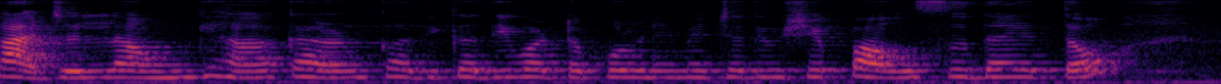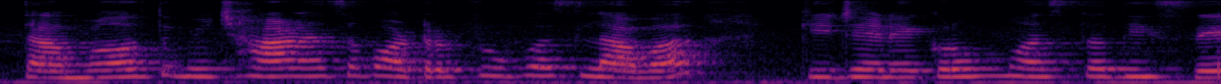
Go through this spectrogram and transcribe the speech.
काजल लावून घ्या. कारण कधी कधी वटपौर्णिमेच्या दिवशी पाऊससुद्धा येतो. त्यामुळं तुम्ही छान असं वॉटरप्रूफच लावा की जेणेकरून मस्त दिसे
